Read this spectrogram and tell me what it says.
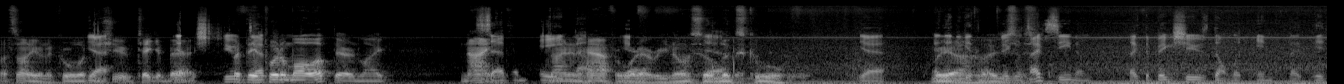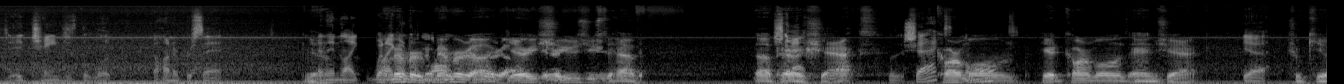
that's not even a cool looking Yeah. shoe. Take it Yeah, back. the but they put them all up there in like nine, Seven, eight, nine and a nine. half or Yeah. whatever, you know. So Yeah. it looks cool. Yeah. But And then yeah, you get the I big just- ones. I've seen them. Like the big shoes don't look in. Like it, it changes the look 100. percent Yeah. And then like when I I, remember, go to remember uh, uh, Gary Gary Shoes used to have a pair of Shaqs. was it Shaq? Carmel's. He had Carmones and Shaq. Yeah. Shaquille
